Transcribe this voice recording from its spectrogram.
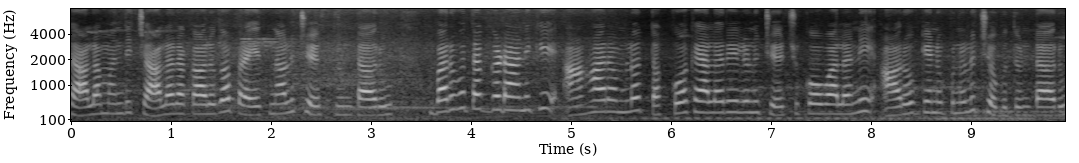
చాలామంది చాలా రకాలుగా ప్రయత్నాలు చేస్తుంటారు. బరువు తగ్గడానికి ఆహారంలో తక్కువ క్యాలరీలను చేర్చుకోవాలని ఆరోగ్య నిపుణులు చెబుతుంటారు.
